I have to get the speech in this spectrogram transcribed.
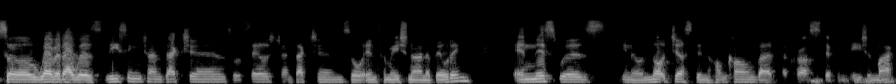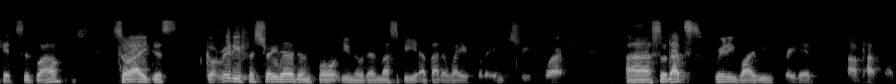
So whether that was leasing transactions or sales transactions or information on a building, and this was, you know, not just in Hong Kong, but across different Asian markets as well. So I just got really frustrated and thought, you know, there must be a better way for the industry to work. Uh, so that's really why we created our platform.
